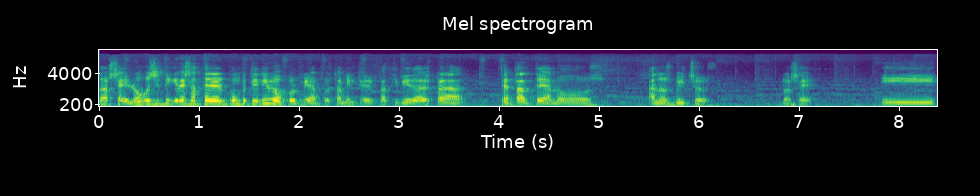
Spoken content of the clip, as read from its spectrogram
No sé, luego si te quieres hacer el competitivo, pues mira, pues también tienes facilidades para tratarte a los, a los bichos. No sé. Y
